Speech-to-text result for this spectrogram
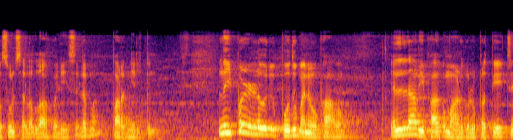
റസൂൽ സല്ലാഹു അലൈഹി സ്വലമ പറഞ്ഞിരിക്കുന്നത്. എന്നാൽ ഇപ്പോഴുള്ള ഒരു പൊതു മനോഭാവം എല്ലാ വിഭാഗം ആളുകളും പ്രത്യേകിച്ച്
